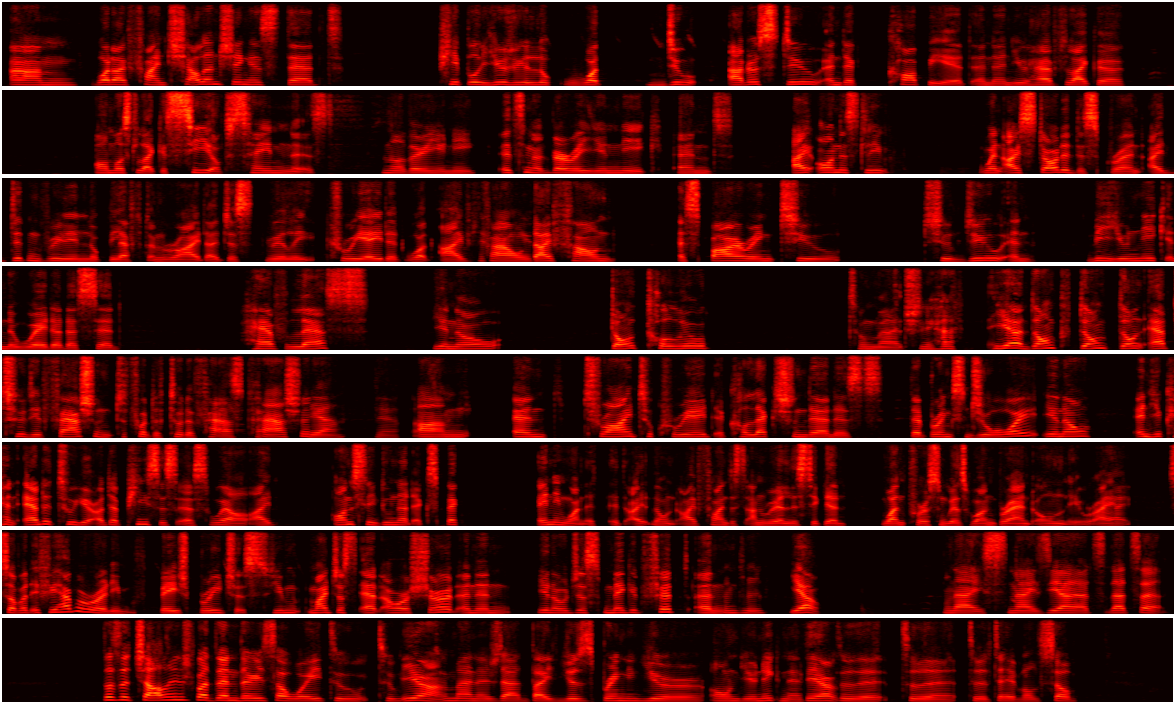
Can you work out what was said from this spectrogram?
Um, what I find challenging is that people usually look what do others do and they copy it, and then you have like a almost like a sea of sameness. It's Not very unique. It's not very unique, and I honestly, when I started this brand, I didn't really look left and right. I just really created what I found. I found aspiring to to do and be unique in a way that I said, have less, you know, don't pollute Too much. Yeah. yeah don't don't don't add to the fashion to, for the to the fast fashion Yeah. Yeah. um and try to create a collection that is that brings joy you know and you can add it to your other pieces as well i honestly do not expect anyone it, it, i don't i find this unrealistic that one person wears one brand only right? Right. so but if you have already beige breeches you might just add our shirt and then you know just make it fit and yeah Nice, nice. Yeah, that's that's a that's a challenge, but then there is a way to to, Yeah. manage that by just bringing your own uniqueness Yeah. to the to the to the table. So,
